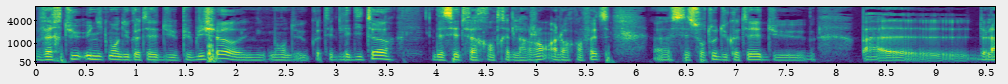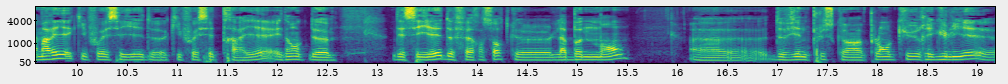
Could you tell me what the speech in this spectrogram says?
vertu uniquement du côté du publisher, uniquement du côté de l'éditeur, d'essayer de faire rentrer de l'argent, alors qu'en fait euh, c'est surtout du côté du bah, euh, de la mariée qu'il faut essayer de qu'il faut essayer de travailler et donc de d'essayer de faire en sorte que l'abonnement devienne plus qu'un plan cul régulier,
